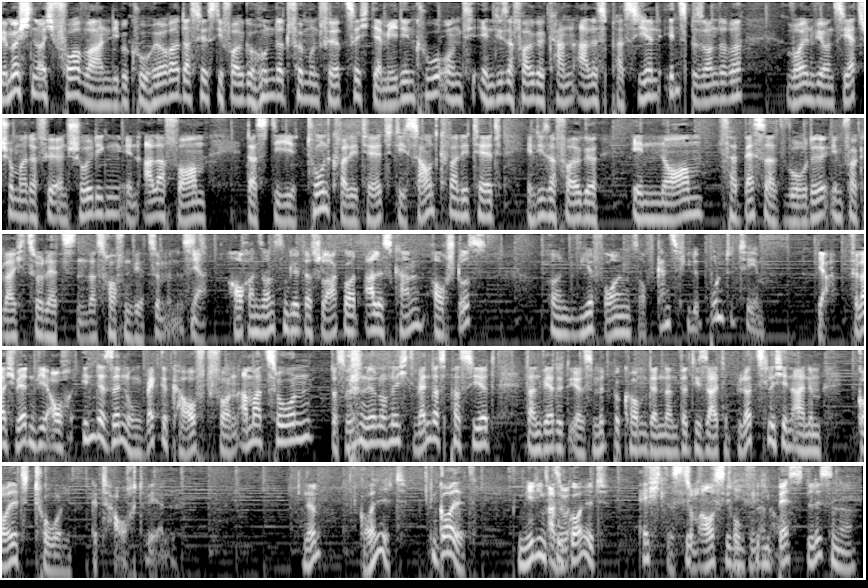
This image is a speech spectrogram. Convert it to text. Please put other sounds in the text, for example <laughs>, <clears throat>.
Wir möchten euch vorwarnen, liebe Kuhhörer, das hier ist die Folge 145 der Medienkuh und in dieser Folge kann alles passieren. Insbesondere wollen wir uns jetzt schon mal dafür entschuldigen in aller Form, dass die Tonqualität, die Soundqualität in dieser Folge enorm verbessert wurde im Vergleich zur letzten. Das hoffen wir zumindest. Ja, auch ansonsten gilt das Schlagwort alles kann, auch Stuss. Und wir freuen uns auf ganz viele bunte Themen. Ja, vielleicht werden wir auch in der Sendung weggekauft von Amazon. Das wissen wir noch nicht. Wenn das passiert, dann werdet ihr es mitbekommen, denn dann wird die Seite plötzlich in einem Goldton getaucht werden. Ne? Gold? Gold. Medienkuh also Gold. Echtes zum Ausdrucken. Für die, für die Best Listener.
